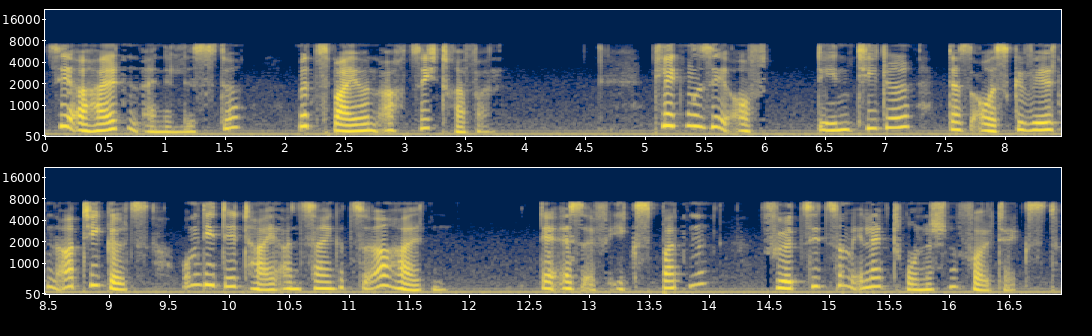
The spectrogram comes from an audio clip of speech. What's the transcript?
Sie erhalten eine Liste mit 82 Treffern. Klicken Sie auf den Titel des ausgewählten Artikels, um die Detailanzeige zu erhalten. Der SFX-Button führt Sie zum elektronischen Volltext.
